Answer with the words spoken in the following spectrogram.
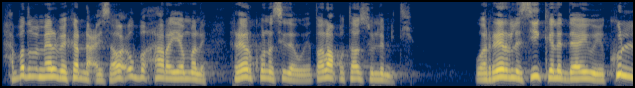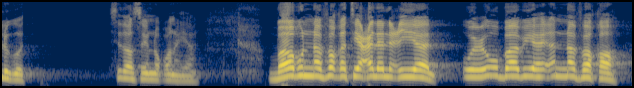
Xabadba meel bay ka dhacaysaa. Wax u baxaraya male reerkuna sidaa weye alaaqu taasuu la mid yahy waa reer la sii kala daayo weye kulligood. Sidaasay noqonayaan. Baabu nafaqati cala alciyaal. Wuxuu u baab yahay annafaqa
